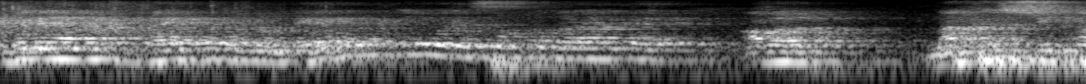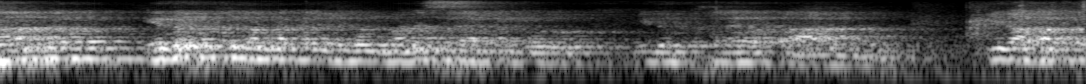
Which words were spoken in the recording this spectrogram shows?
ഇതിനെ അവർ ഭയപ്പെടുന്നുണ്ട് ഏതെങ്കിലും ഒരു സമ്പ്രദായത്തെ അവർ നഖശിഖാന്തം എതിർക്കുന്നുണ്ടെങ്കിൽ നിങ്ങൾ മനസ്സിലാക്കുമ്പോൾ ഇത് ഫലവത്താകുന്നു. ഇത് അവർക്ക്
